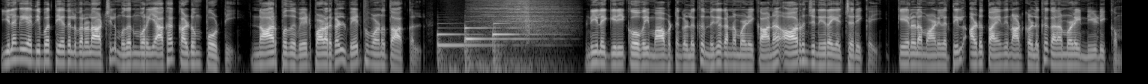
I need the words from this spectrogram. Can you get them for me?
இலங்கை அதிபர் தேர்தல் வரலாற்றில் முதன்முறையாக கடும் போட்டி. நாற்பது வேட்பாளர்கள் வேட்புமனு தாக்கல். நீலகிரி கோவை மாவட்டங்களுக்கு மிக கனமழைக்கான ஆரஞ்சு நிற எச்சரிக்கை. கேரள மாநிலத்தில் அடுத்த ஐந்து நாட்களுக்கு கனமழை நீடிக்கும்.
